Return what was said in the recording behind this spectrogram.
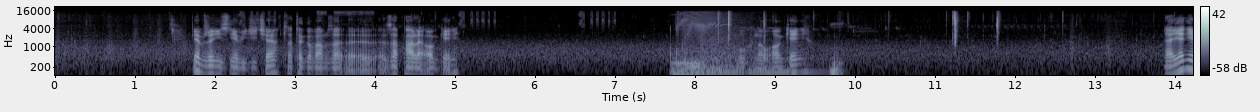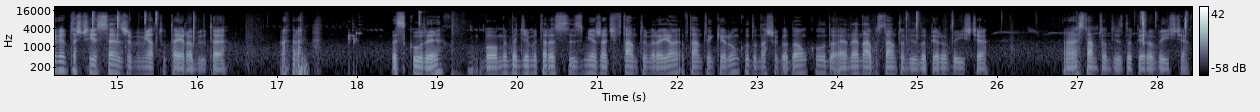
Wiem, że nic nie widzicie, dlatego wam za, e, zapalę ogień. Buchnął ogień. E, Ja nie wiem też, czy jest sens, żebym ja tutaj robił te, te skóry, bo my będziemy teraz zmierzać w tamtym w tamtym kierunku, do naszego domku, do NN, bo stamtąd jest dopiero wyjście. E, Stamtąd jest dopiero wyjście.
